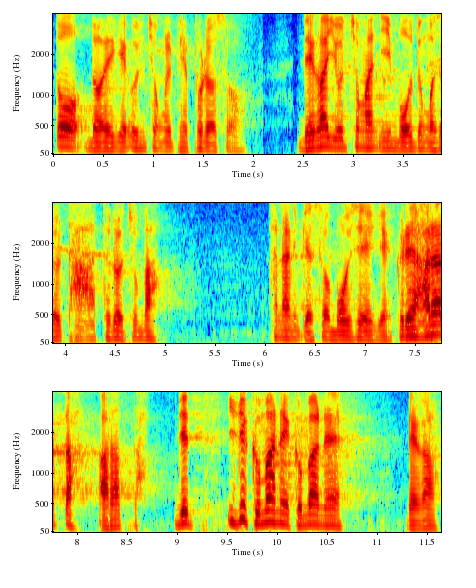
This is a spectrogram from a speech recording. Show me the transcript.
또 너에게 은총을 베풀어서 내가 요청한 이 모든 것을 다 들어주마. 하나님께서 모세에게 그래 알았다 알았다 이제 이제 그만해 그만해 내가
